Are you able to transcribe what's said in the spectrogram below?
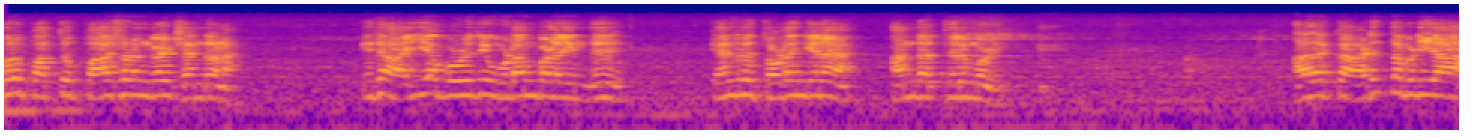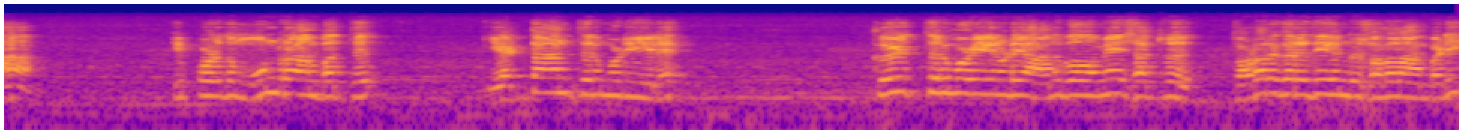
ஒரு பத்து பாசுரங்கள் சென்றன. இது ஐய பொழுதி உடம்பளைந்து என்று தொடங்கின அந்த திருமொழி. அதற்கு அடுத்தபடியாக இப்பொழுது மூன்றாம் பத்து எட்டாம் திருமொழியிலே கீழ்த்திருமொழியினுடைய அனுபவமே சற்று தொடர்கிறது என்று சொல்லலாம்படி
